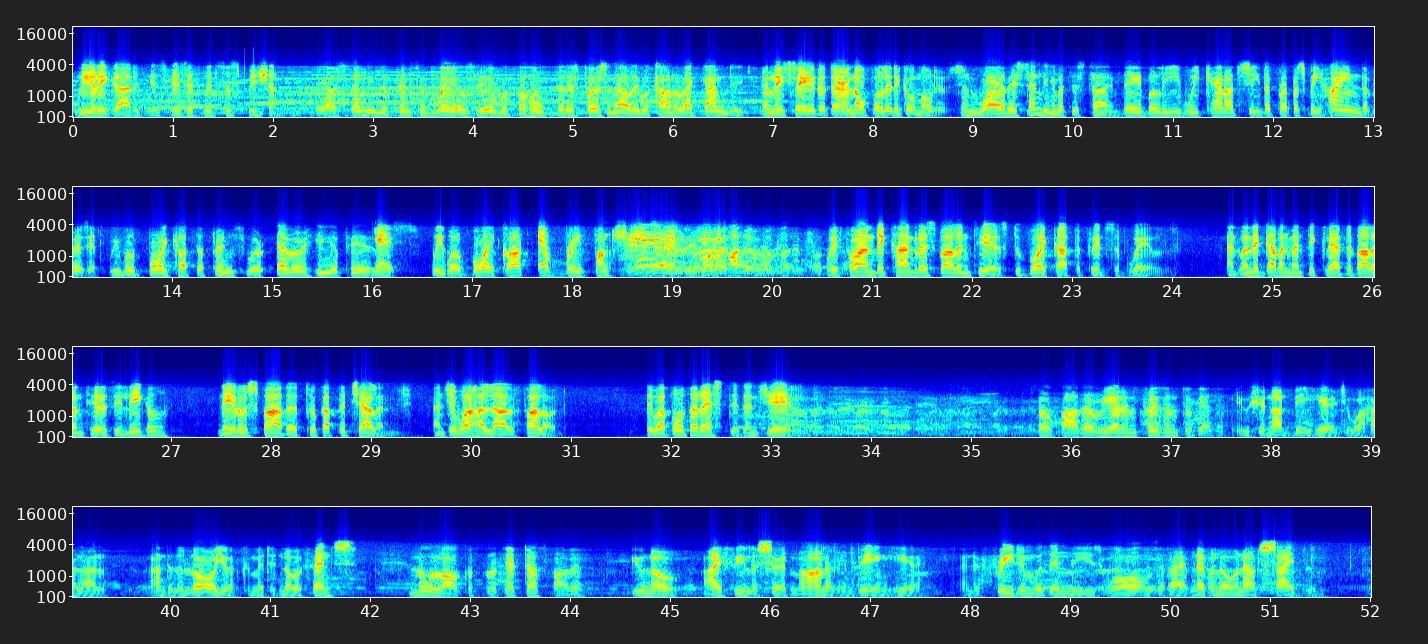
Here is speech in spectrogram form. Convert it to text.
We regarded his visit with suspicion. They are sending the Prince of Wales here with the hope that his personality will counteract Gandhi. And they say that there are no political motives. Then why are they sending him at this time? They believe we cannot see the purpose behind the visit. We will boycott the prince wherever he appears. Yes, we will boycott every function. Yes. We formed the Congress Volunteers to boycott the Prince of Wales. And when the government declared the volunteers illegal, Nehru's father took up the challenge, and Jawaharlal followed. They were both arrested and jailed. So, Father, we are in prison together. You should not be here, Jawaharlal. Under the law, you have committed no offense. No law could protect us, Father. You know, I feel a certain honor in being here, and a freedom within these walls that I have never known outside them.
